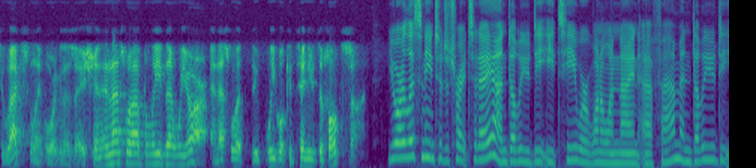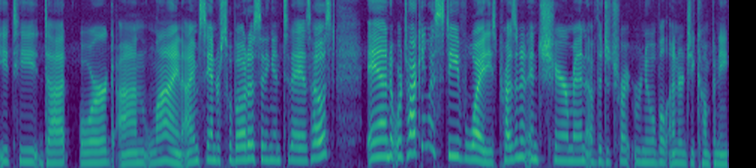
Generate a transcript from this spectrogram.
to excellent organization. And that's what I believe that we are. And that's what we will continue to focus on. You're listening to Detroit Today on WDET. We're 1019 FM and WDET.org online. I'm Sandra Svoboda, sitting in today as host. And we're talking with Steve White. He's president and chairman of the Detroit Renewable Energy Company,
